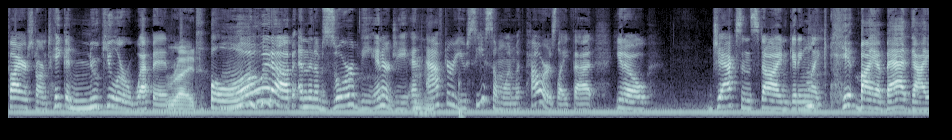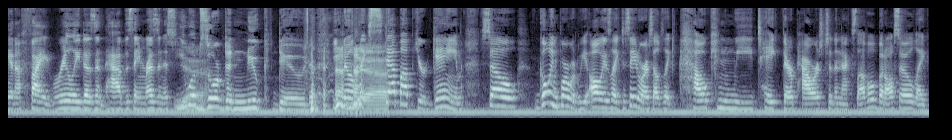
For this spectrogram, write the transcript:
Firestorm take a nuclear weapon, Right. blow it up, and then absorb the energy. And mm-hmm. after you see someone with powers like that, you know, Jax and Stein getting mm. like hit by a bad guy in a fight really doesn't have the same resonance. You Yeah. absorbed a nuke, dude. You know, like step up your game. So going forward, we always like to say to ourselves, like, how can we take their powers to the next level? But also, like,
